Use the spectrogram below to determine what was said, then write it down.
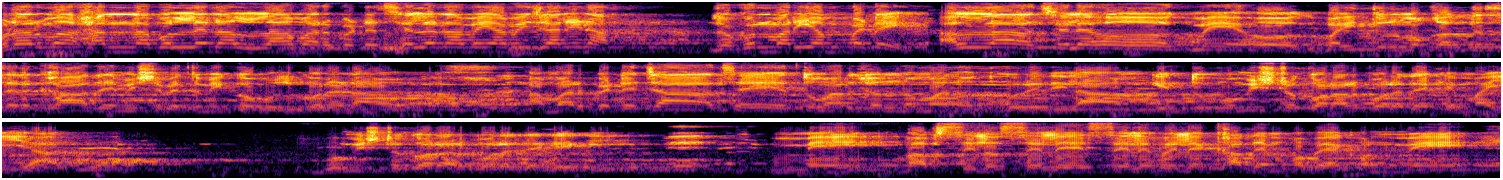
ওনার মা হান্না বললেন, আল্লাহ আমার পেটে ছেলে নামে আমি জানি না। যখন মারিয়াম পেটে, আল্লাহ, ছেলে হোক, মেয়ে হোক, বাইতুল মুকাদ্দাসের খাদেম হিসেবে তুমি কবুল করে নাও। আমার পেটে যা আছে, তোমার জন্য মানত করে দিলাম। কিন্তু ভূমিষ্ঠ করার পরে দেখে মাইয়া। ভূমিষ্ঠ করার পরে দেখে কি? মেয়ে। ভাবছিল ছেলে। ছেলে হইলে খাদেম হবে এখন মেয়ে।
